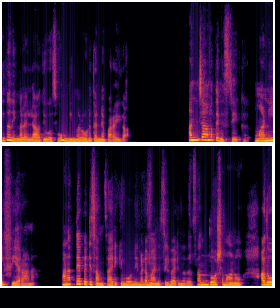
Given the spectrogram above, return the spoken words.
ഇത് നിങ്ങൾ എല്ലാ ദിവസവും നിങ്ങളോട് തന്നെ പറയുക. അഞ്ചാമത്തെ മിസ്റ്റേക്ക് മണി ഫിയർ ആണ്. പണത്തെപ്പറ്റി സംസാരിക്കുമ്പോൾ നിങ്ങളുടെ മനസ്സിൽ വരുന്നത് സന്തോഷമാണോ? അതോ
